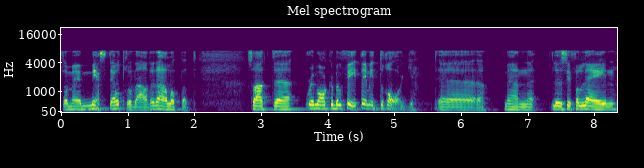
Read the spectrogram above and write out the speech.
som är mest åtråvärd i det här loppet. Så att eh, Remarkable Feet är mitt drag. Eh, men Lucifer Lane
